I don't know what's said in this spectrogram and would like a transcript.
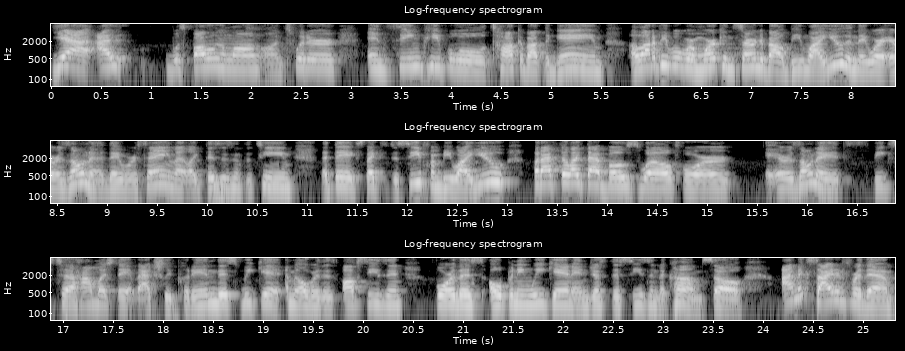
Yeah, I was following along on Twitter and seeing people talk about the game, a lot of people were more concerned about BYU than they were Arizona. They were saying that like this mm-hmm. isn't the team that they expected to see from BYU, but I feel like that bodes well for Arizona, it speaks to how much they have actually put in this weekend. I mean, over this off season for this opening weekend and just this season to come. So I'm excited for them.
